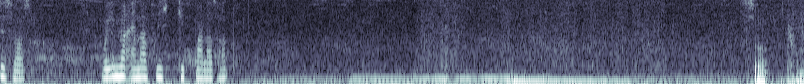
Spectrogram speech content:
Das war's. Wo immer einer auf mich geballert hat. So, ich komme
